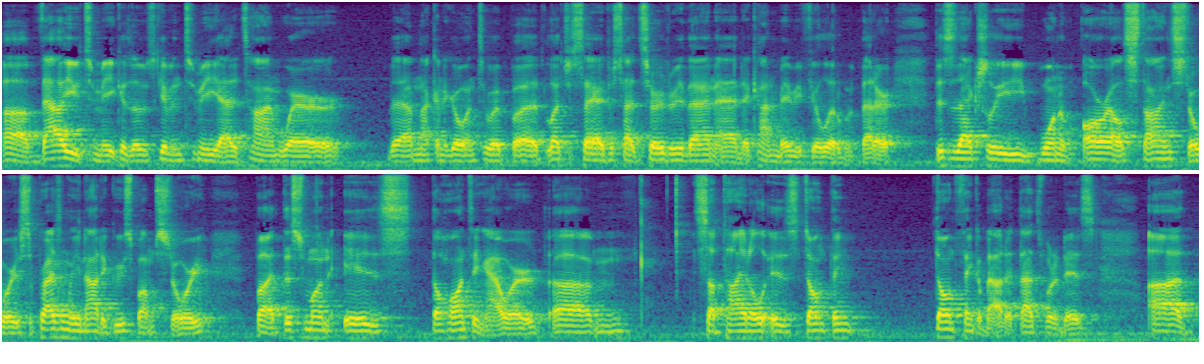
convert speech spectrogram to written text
uh, value to me because it was given to me at a time where yeah, I'm not going to go into it, but let's just say I just had surgery then and it kind of made me feel a little bit better. This is actually one of R.L. Stine's stories, surprisingly not a Goosebumps story, but this one is The Haunting Hour. Um, subtitle is Don't Think, Don't Think About It, that's what it is. Uh,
